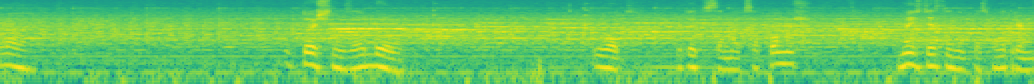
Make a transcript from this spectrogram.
А. точно забыл. Вот. Вот это самая вся помощь. Мы, естественно, посмотрим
